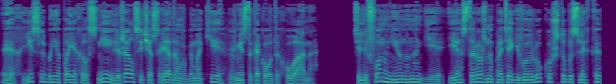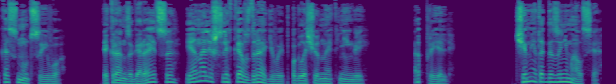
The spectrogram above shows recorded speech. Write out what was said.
Эх, если бы я поехал с ней и лежал сейчас рядом в гамаке вместо какого-то Хуана. Телефон у нее на ноге, и я осторожно протягиваю руку, чтобы слегка коснуться его. Экран загорается, и она лишь слегка вздрагивает, поглощенная книгой. Апрель. Чем я тогда занимался?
